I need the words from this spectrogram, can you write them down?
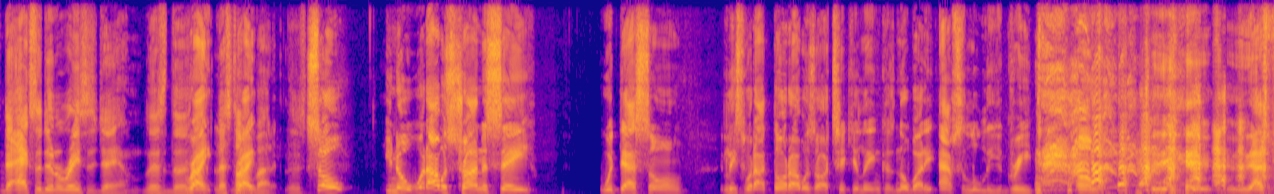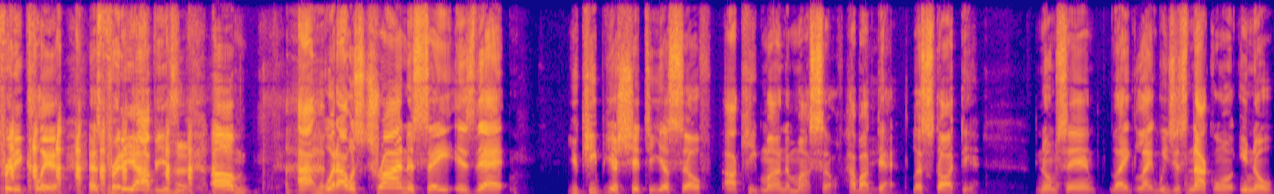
The accidental racist jam. Let's the Right. Let's talk right. about it. Let's- So, you know, what I was trying to say with that song, at least what I thought I was articulating, because nobody absolutely agreed. Um, that's pretty clear. That's pretty obvious. Um, I, what I was trying to say is that you keep your shit to yourself. I'll keep mine to myself. How about that? Let's start there. You know what I'm saying? Like, like we just not going. You know,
